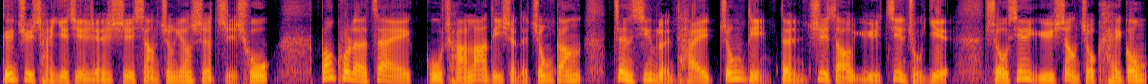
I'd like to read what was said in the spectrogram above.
根据产业界人士向中央社指出，包括了在古查拉迪省的中钢、振兴轮胎、中鼎等制造与建筑业，首先于上周开工。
